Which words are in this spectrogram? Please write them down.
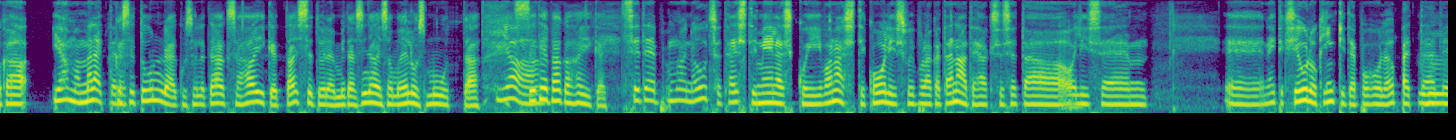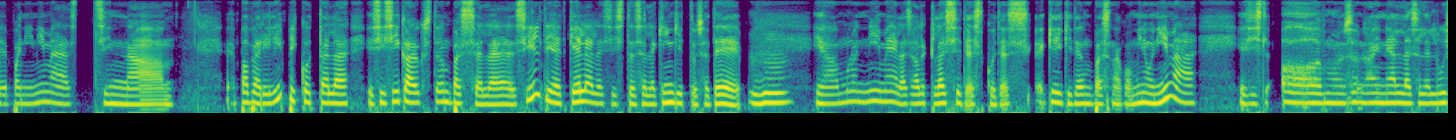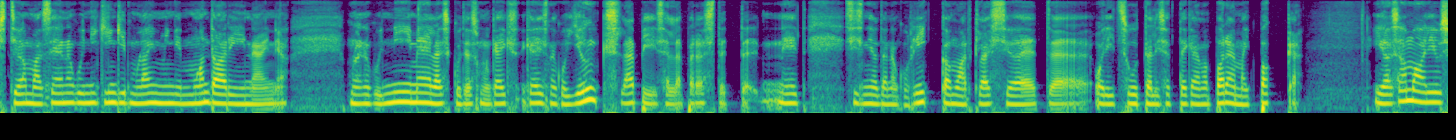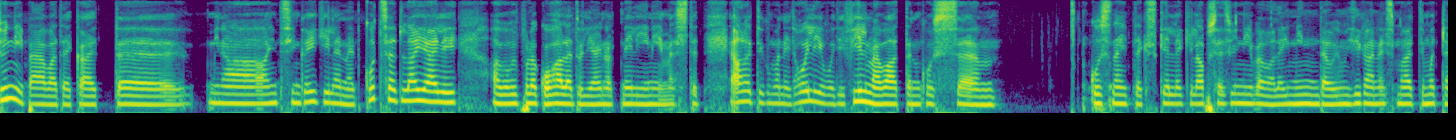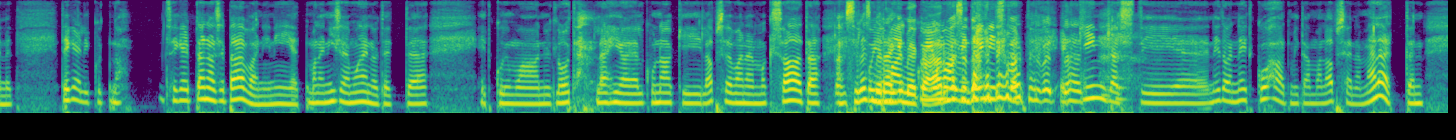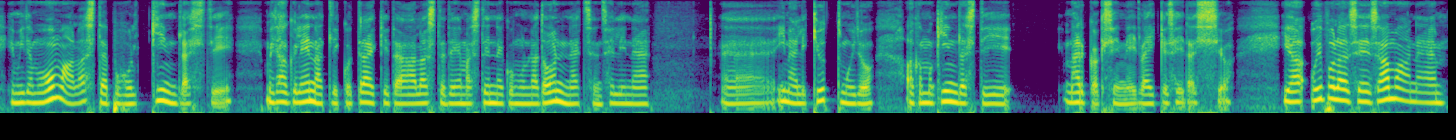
aga jah, ma mäletan. kas see tunne, kui sulle tehakse haiget asjade üle, mida sina ei saa oma elus muuta, see teeb väga haiget? see teeb, mul on õudselt hästi meeles, kui vanasti koolis, võib-olla ka täna tehakse seda, oli see näiteks jõulukinkide puhul õpetaja mm -hmm. pani nime sinna paberilipikutele ja siis igaüks tõmbas selle sildi, et kellele siis ta selle kingituse teeb mm. -hmm. ja mul on nii meeles algklassidest, kuidas keegi tõmbas nagu minu nime ja siis ma sain jälle selle lusti oma, see nagu nii kingib mulle ainult mingeid mandariine onju mul on nagu nii meeles, kuidas mul käiks, käis nagu jõnks läbi, sellepärast et need siis nii-öelda nagu rikkamad klassiõed eh, olid suutelised tegema paremaid pakke ja sama oli ju sünnipäevadega, et äh, mina andsin kõigile need kutsed laiali, aga võib-olla kohale tuli ainult neli inimest, et alati, kui ma neid Hollywoodi filme vaatan, kus äh, kus näiteks kellegi lapse sünnipäevale ei minda või mis iganes, ma alati mõtlen, et tegelikult noh, see käib tänase päevani nii, et ma olen ise mõelnud, et et kui ma nüüd loodan lähiajal kunagi lapsevanemaks saada. Sellest me räägime ka, ärme seda teemat veel võta. et kindlasti eh, need on need kohad, mida ma lapsena mäletan ja mida ma oma laste puhul kindlasti, ma ei taha küll ennatlikult rääkida laste teemast enne, kui mul nad on, et see on selline äh, imelik jutt muidu, aga ma kindlasti märkaksin neid väikeseid asju. ja võib-olla seesamane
